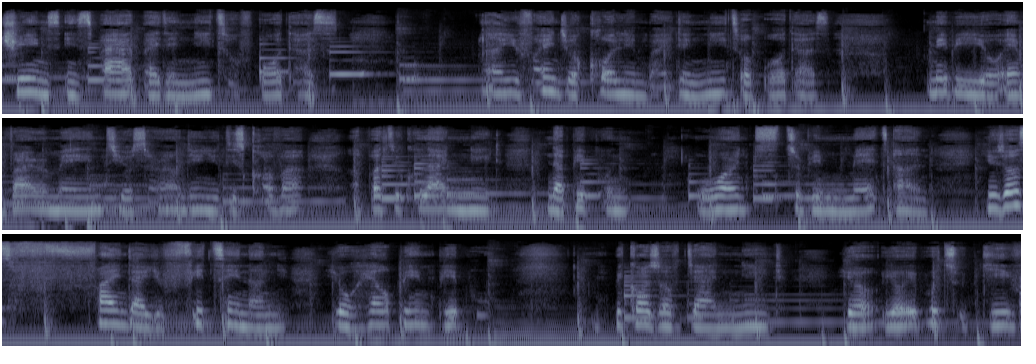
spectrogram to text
dreams inspired by the needs of others. Now, you find your calling by the needs of others. Maybe your environment, your surrounding, you discover a particular need that people want to be met, and you just find that you fit in and you're helping people because of their need. You're, you're able to give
